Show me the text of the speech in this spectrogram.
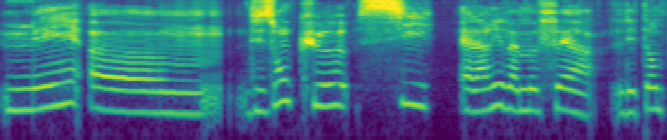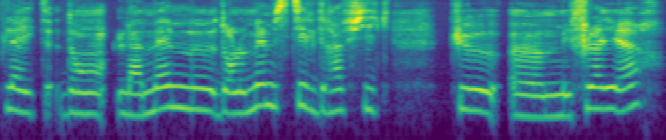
Mais disons que si elle arrive à me faire les templates dans, la même, dans le même style graphique que mes flyers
